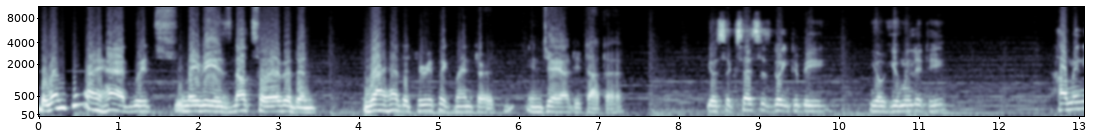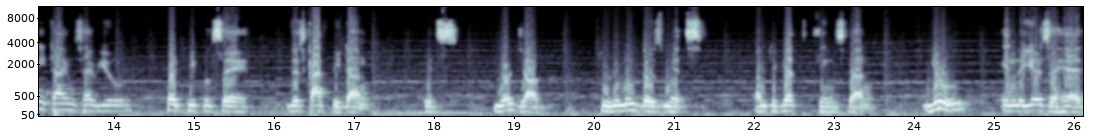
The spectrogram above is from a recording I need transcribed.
The one thing I had, which maybe is not so evident, I had a terrific mentor in J.R.D. Tata. Your success is going to be your humility. How many times have you heard people say, this can't be done? It's your job to remove those myths and to get things done. You, in the years ahead,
